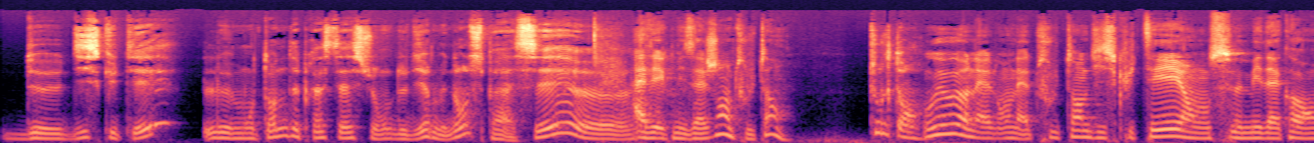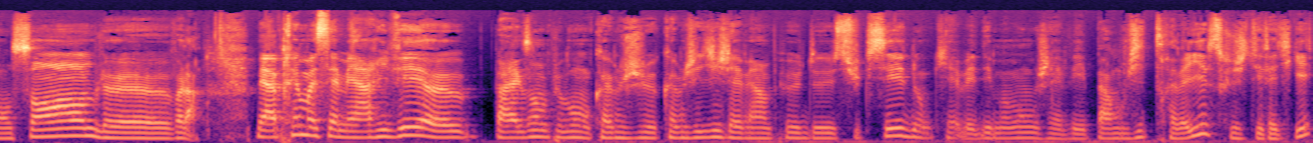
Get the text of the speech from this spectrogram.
de discuter le montant de tes prestations, de dire mais non c'est pas assez euh, Avec mes agents tout le temps. tout le temps. Oui, oui, on a, on a tout le temps discuté, on se met d'accord ensemble, euh, voilà. Mais après, moi, ça m'est arrivé, euh, par exemple, bon, comme je, comme j'ai dit, j'avais un peu de succès, donc il y avait des moments où j'avais pas envie de travailler parce que j'étais fatiguée.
